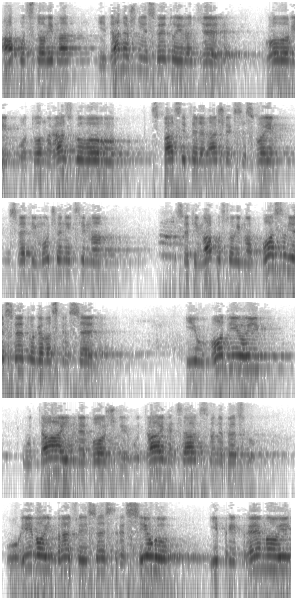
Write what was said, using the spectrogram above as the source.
apostolima i današnje sveto evanđelje govori o tom razgovoru spasitelja našeg sa svojim svetim učenicima i svetim apostolima poslije svetoga vaskrsenja i uvodio ih u tajne Božje, u tajne Carstva Nebeskog. Ulivao im, braćo i sestre, silu i pripremao ih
